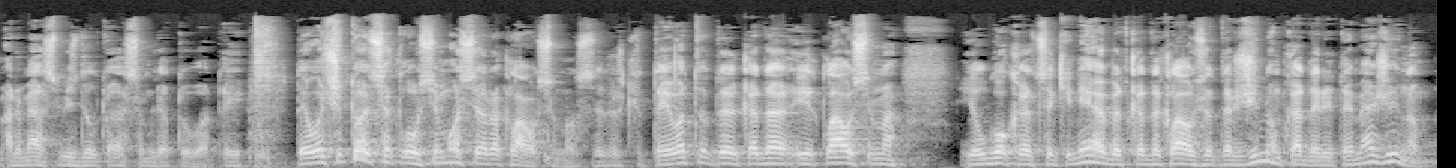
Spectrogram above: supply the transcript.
ar mes vis dėlto esame Lietuva. Tai, tai va šituose klausimuose yra klausimas. Ir tai va, kada į klausimą ilgokai atsakinėjo, bet kada klausėt, ar žinom, ką daryti, tai mes žinom.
